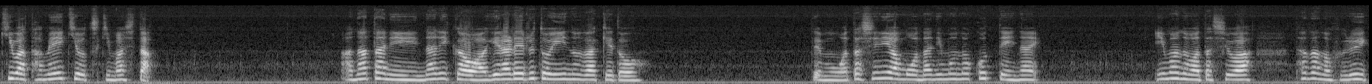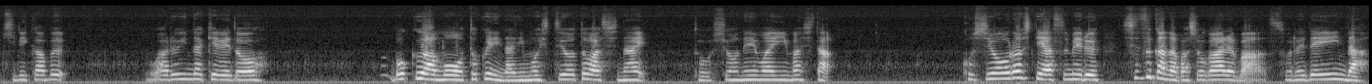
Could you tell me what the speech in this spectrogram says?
木はため息をつきました。あなたに何かをあげられるといいのだけど、でも私にはもう何も残っていない。今の私はただの古い切り株。悪いんだけれど、僕はもう特に何も必要とはしない。と少年は言いました。腰を下ろして休める静かな場所があればそれでいいんだ。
